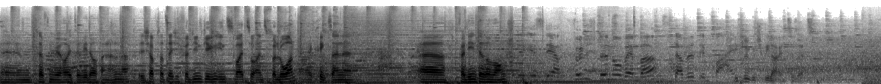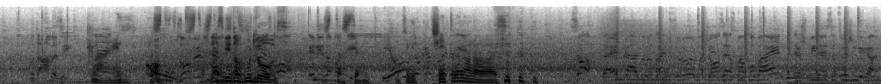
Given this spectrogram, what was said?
ähm, treffen wir heute wieder aufeinander. Ich habe tatsächlich verdient gegen ihn 2 zu 1 verloren. Er kriegt seine äh, verdiente Revanche. ist der 5. November. Da wird im Verein die Flügelspieler einzusetzen. Nein. Was ist Das geht doch gut los. In dieser das denn? Ist hier Cheat drin oder was? So, da hätten wir also das 1 zu 0. Chance erstmal vorbei. Der Spieler ist dazwischen gegangen.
